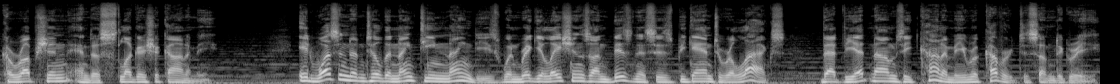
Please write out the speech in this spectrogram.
corruption and a sluggish economy. It wasn't until the 1990s, when regulations on businesses began to relax, that Vietnam's economy recovered to some degree.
